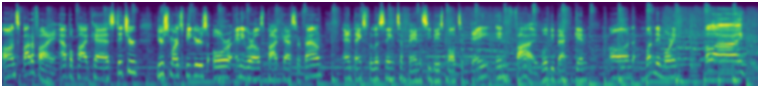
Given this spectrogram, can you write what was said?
on Spotify, Apple Podcasts, Stitcher, your smart speakers, or anywhere else podcasts are found. And thanks for listening to Fantasy Baseball Today in 5. We'll be back again on Monday morning. Bye bye.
